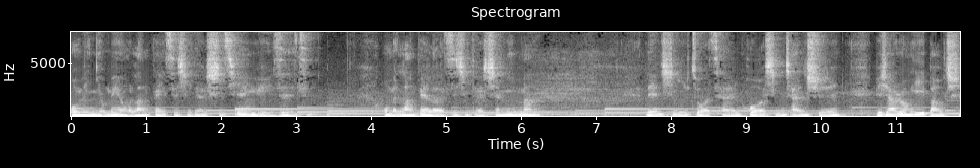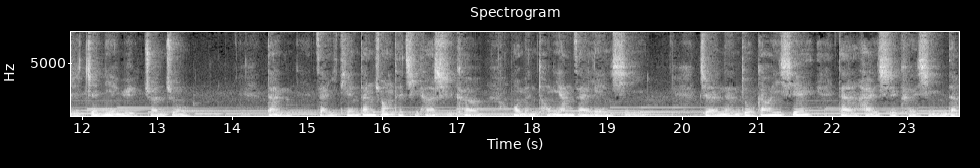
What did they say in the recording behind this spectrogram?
我们有没有浪费自己的时间与日子？我们浪费了自己的生命吗？练习坐禅或行禅时，比较容易保持正念与专注。但在一天当中的其他时刻，我们同样在练习，这难度高一些，但还是可行的。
